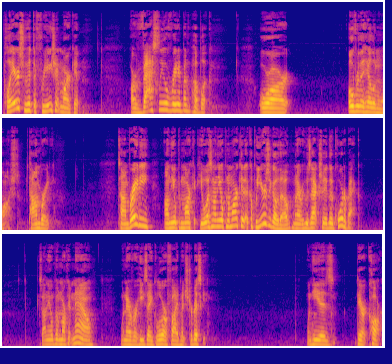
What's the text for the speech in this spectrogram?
Players who hit the free agent market are vastly overrated by the public or are over the hill and washed. Tom Brady. Tom Brady on the open market. He wasn't on the open market a couple years ago, though, whenever he was actually a good quarterback. He's on the open market now whenever he's a glorified Mitch Trubisky. When he is Derek Carr.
